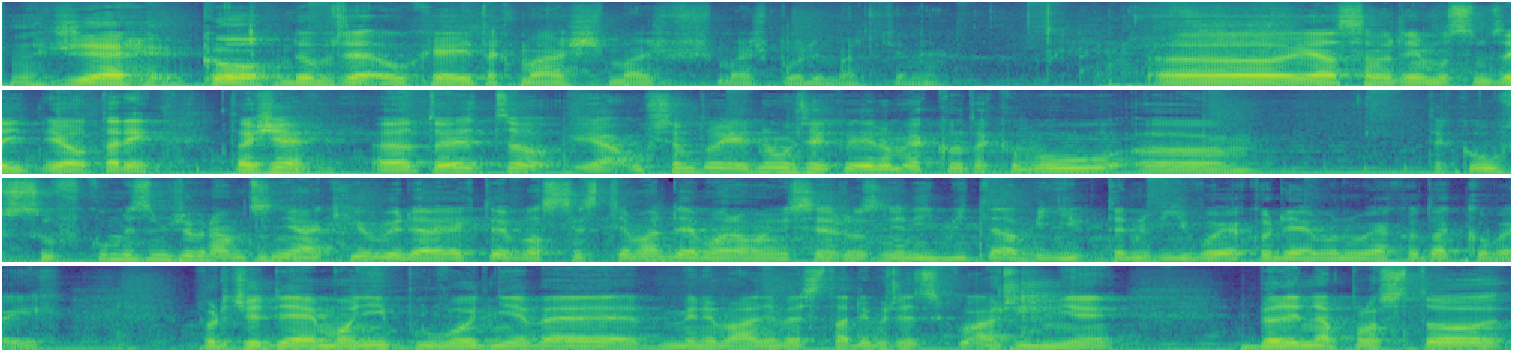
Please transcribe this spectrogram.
Takže jako... Dobře, OK, tak máš, máš, máš body, Martine. Uh, já samozřejmě musím zajít, jo, tady. Takže, uh, to je to, já už jsem to jednou řekl jenom jako takovou uh, takovou vsuvku, myslím, že v rámci nějakého videa, jak to je vlastně s těma démonama. Mně se hrozně líbí ta, ten vývoj jako démonů jako takových, protože démoni původně ve, minimálně ve starém Řecku a Římě byli naprosto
